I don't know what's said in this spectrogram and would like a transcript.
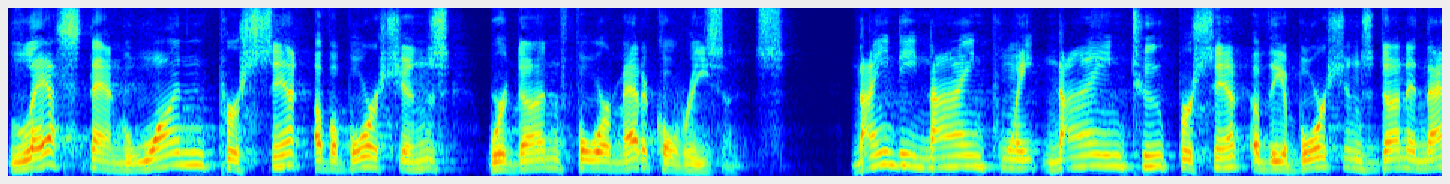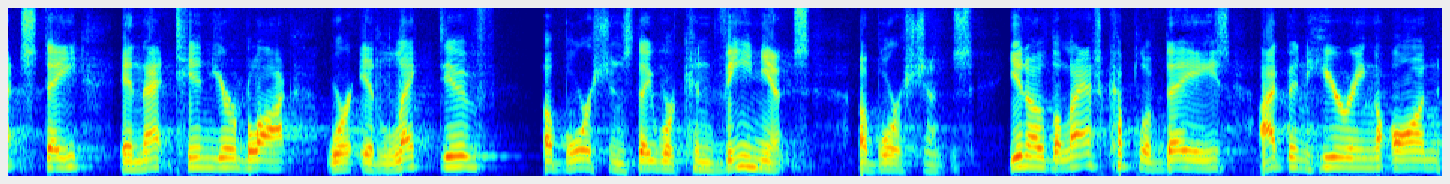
Less than 1% of abortions were done for medical reasons. 99.92% of the abortions done in that state in that 10 year block were elective abortions, they were convenience abortions. You know, the last couple of days, I've been hearing on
